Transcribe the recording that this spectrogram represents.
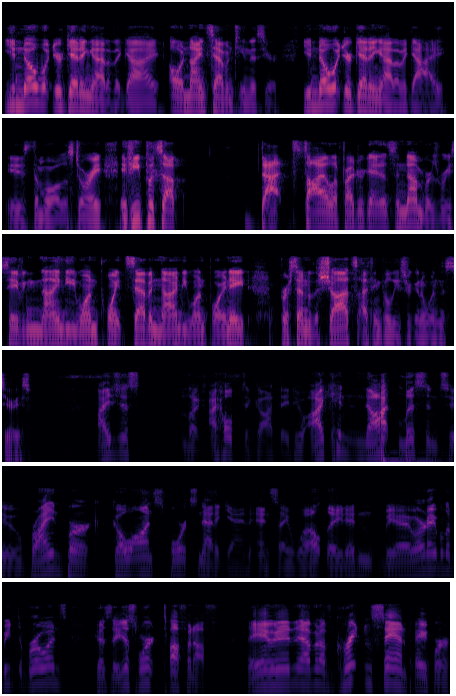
you know what you're getting out of the guy. Oh, 917 this year. You know what you're getting out of the guy is the moral of the story. If he puts up that style of Frederik Andersen numbers where he's saving 91.7, 91.8 percent of the shots, I think the Leafs are going to win this series. I just like I hope to God they do. I cannot listen to Brian Burke go on Sportsnet again and say, "Well, they didn't, they weren't able to beat the Bruins because they just weren't tough enough. They didn't have enough grit and sandpaper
